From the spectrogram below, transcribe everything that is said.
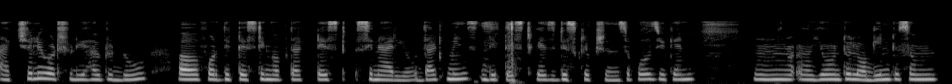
actually what should you have to do uh, for the testing of that test scenario. That means the test case description. Suppose you can um, you want to log into some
